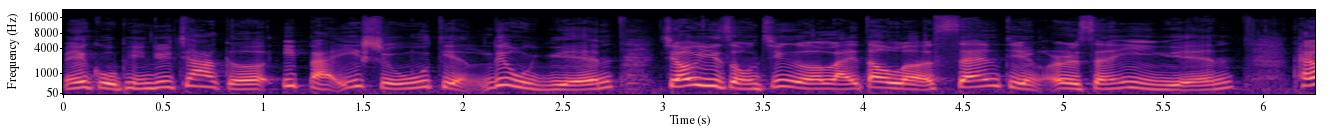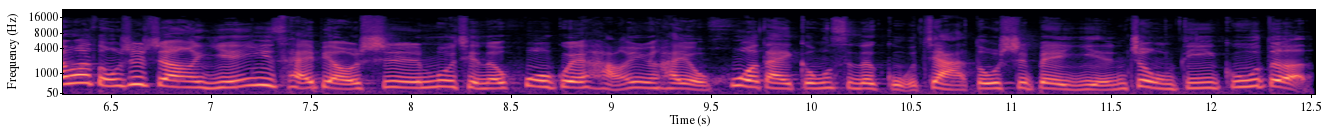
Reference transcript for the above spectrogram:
每股平均价格一百一十五点六元，交易总金额来到了三点二三亿元。台化董事长严义才表示，目前的货柜航运还有货代公司的股价都是被严重低估的，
